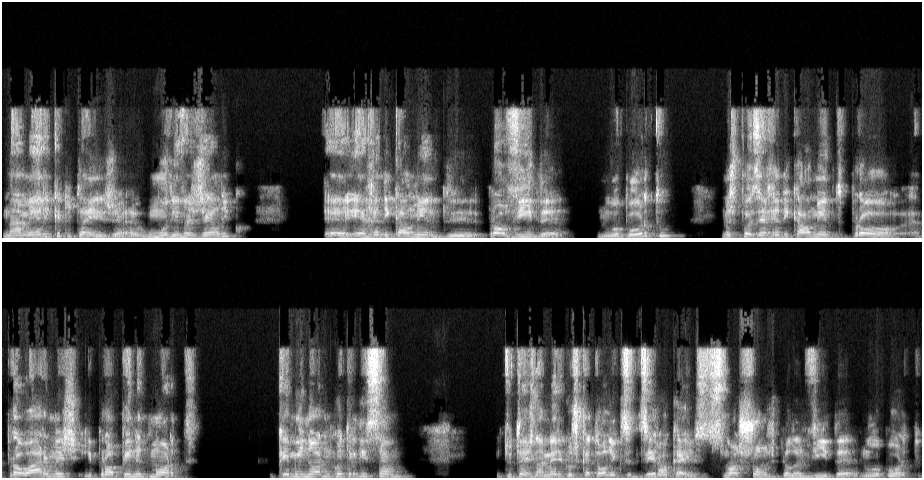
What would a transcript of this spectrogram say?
Na América, tu tens eh, o mundo evangélico, é, é radicalmente pró-vida no aborto, mas depois é radicalmente pró-armas pró e pró-pena de morte que é uma enorme contradição. E tu tens na América os católicos a dizer, ok, se nós somos pela vida no aborto,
